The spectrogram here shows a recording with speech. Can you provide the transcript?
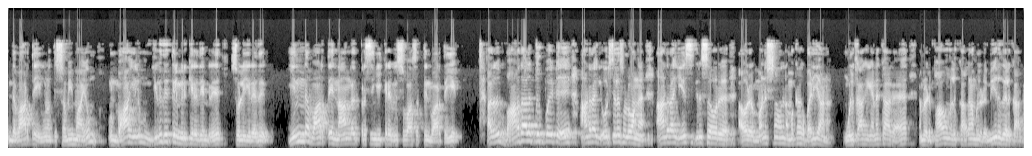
இந்த வார்த்தை உனக்கு சமீமாயும் உன் வாயிலும் உன் இருதயத்திலும் இருக்கிறது என்று சொல்லுகிறது. இந்த வார்த்தை நாங்கள் பிரசங்கிக்கிற விசுவாசத்தின் வார்த்தையே. அதாவது பாதாளத்துக்கு போயிட்டு ஆண்டராகி ஒரு சிலர் சொல்லுவாங்க ஆண்டராகி இயேசு கிறிஸ்து அவரு அவர் மனுஷன் வந்து நமக்காக பலியானான் உங்களுக்காக எனக்காக நம்மளுடைய பாவங்களுக்காக நம்மளுடைய மீறுதலுக்காக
